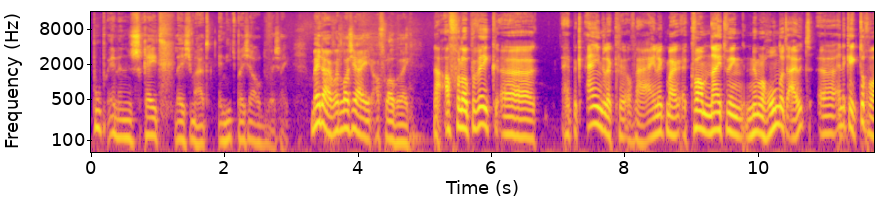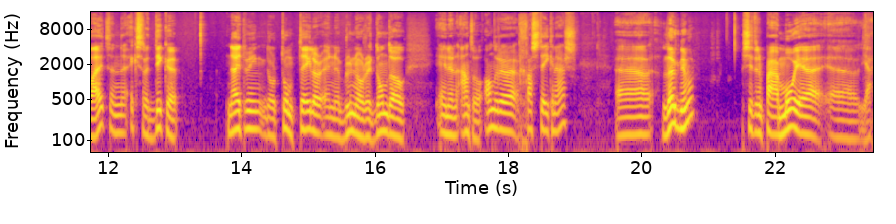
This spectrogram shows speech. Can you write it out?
poep en een scheet, lees je hem uit. En niet speciaal op de wc. Medaar, wat las jij afgelopen week? Nou, afgelopen week eh, heb ik eindelijk, of nou eindelijk, maar kwam Nightwing nummer 100 uit. En daar keek ik toch wel uit. Een extra dikke Nightwing door Tom Taylor en Bruno Redondo en een aantal andere gasttekenaars. Eh, leuk nummer. Er zitten een paar mooie, eh, ja,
